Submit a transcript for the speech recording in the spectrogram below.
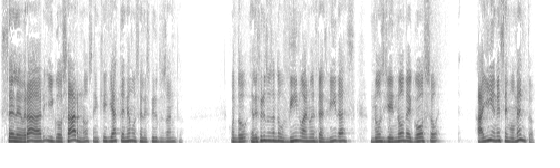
celebrar y gozarnos en que ya tenemos el Espíritu Santo. Cuando el Espíritu Santo vino a nuestras vidas, nos llenó de gozo ahí en ese momento.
